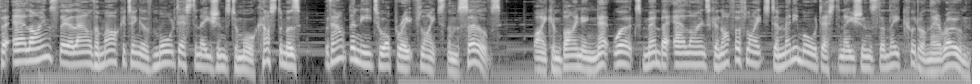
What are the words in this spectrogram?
For airlines, they allow the marketing of more destinations to more customers without the need to operate flights themselves. By combining networks, member airlines can offer flights to many more destinations than they could on their own.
